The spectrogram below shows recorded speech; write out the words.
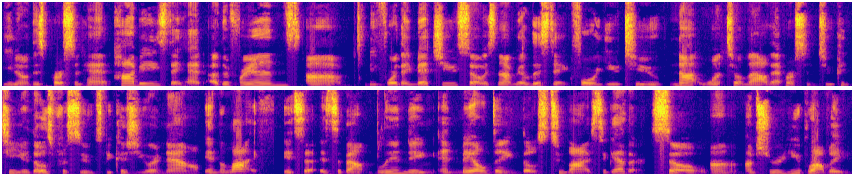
You know this person had hobbies they had other friends um, before they met you so it's not realistic for you to not want to allow that person to continue those pursuits because you are now in the life. It's a, it's about blending and melding those two lives together. So um, i'm sure you probably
